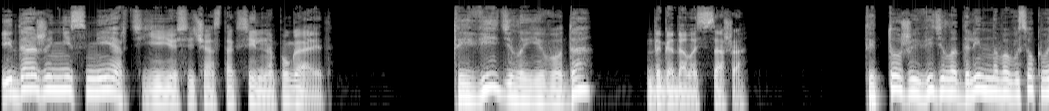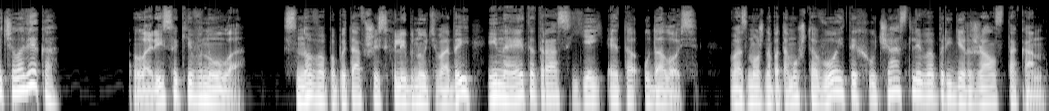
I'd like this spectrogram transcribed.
И даже не смерть ее сейчас так сильно пугает. «Ты видела его, да?» — догадалась Саша. «Ты тоже видела длинного высокого человека?» Лариса кивнула, снова попытавшись хлебнуть воды, и на этот раз ей это удалось. Возможно, потому что Войтых участливо придержал стакан.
